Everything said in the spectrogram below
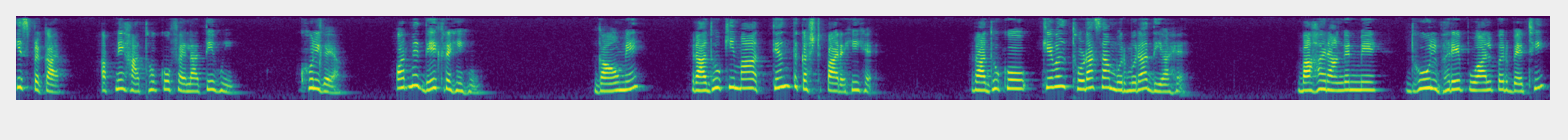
इस प्रकार अपने हाथों को फैलाती हुई खुल गया और मैं देख रही हूँ गाँव में राधु की माँ अत्यंत कष्ट पा रही है। राधु को केवल थोड़ा सा मुरमुरा दिया है। बाहर आँगन में धूल भरे पुआल पर बैठी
